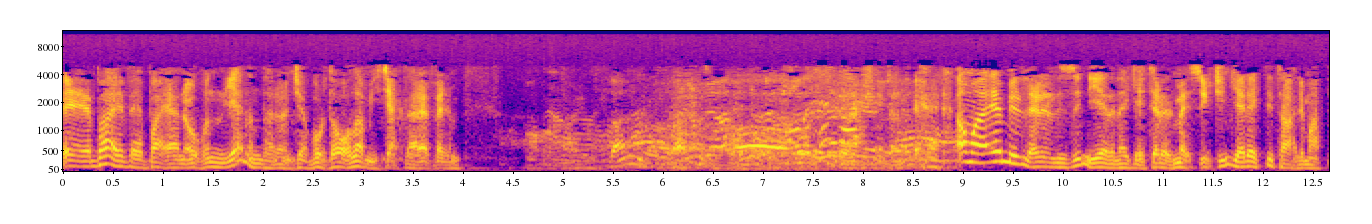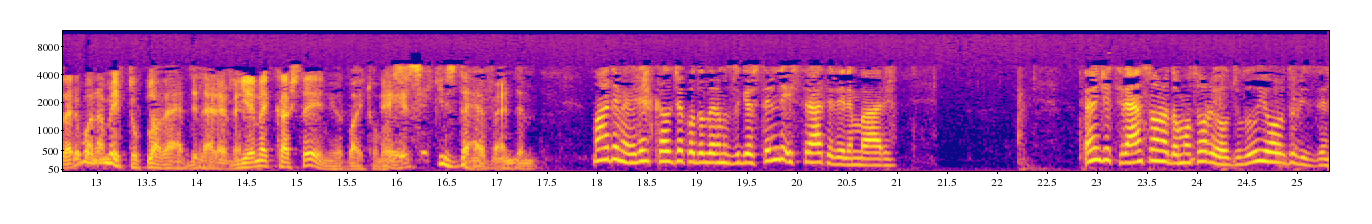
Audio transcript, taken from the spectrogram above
e, Bay ve Bayan Owen yarından önce burada olamayacaklar efendim. Ama emirlerinizin yerine getirilmesi için gerekli talimatları bana mektupla verdiler efendim. Yemek kaçta yeniyor Bay Thomas? E, sekizde efendim. Madem öyle kalacak odalarımızı gösterin de istirahat edelim bari. Önce tren sonra da motor yolculuğu yordu bizi.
